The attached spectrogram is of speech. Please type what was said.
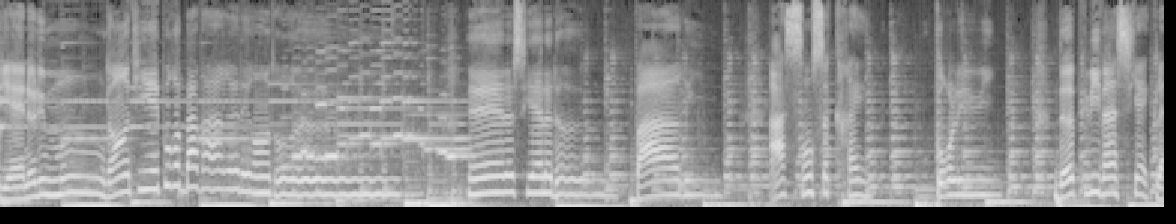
Viennent du monde entier pour bavarder entre eux. Et le ciel de Paris a son secret pour lui. Depuis vingt siècles,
